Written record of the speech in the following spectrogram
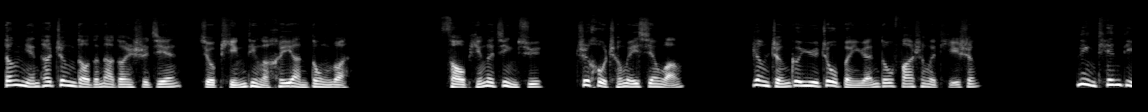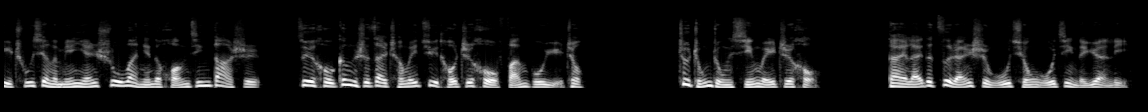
当年他正道的那段时间，就平定了黑暗动乱，扫平了禁区之后，成为仙王，让整个宇宙本源都发生了提升，令天地出现了绵延数万年的黄金大势，最后更是在成为巨头之后反哺宇宙。这种种行为之后，带来的自然是无穷无尽的愿力，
